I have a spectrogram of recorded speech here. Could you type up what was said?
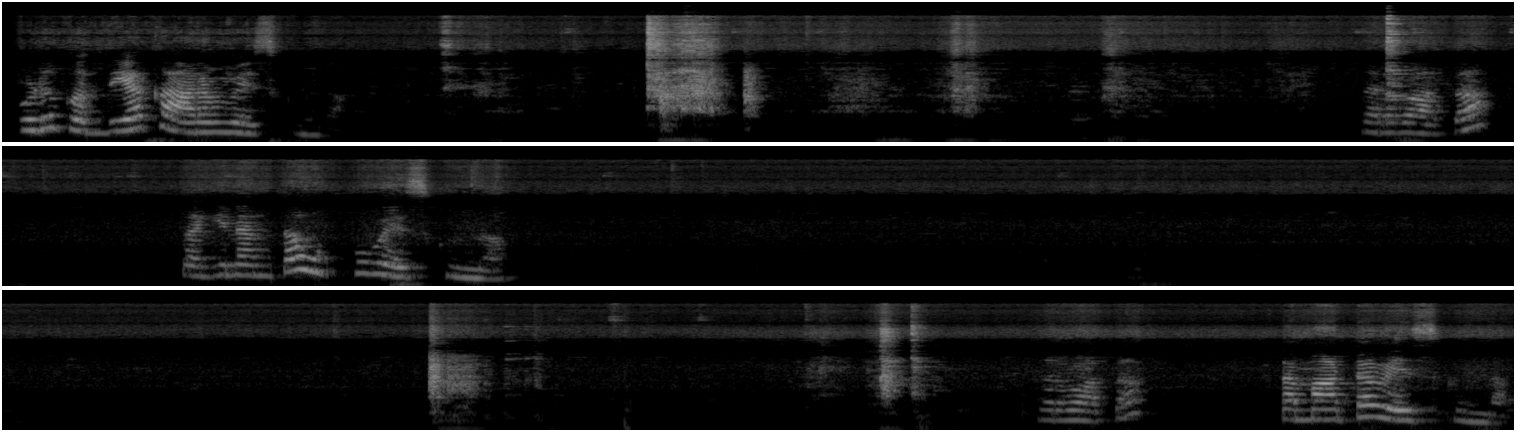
ఇప్పుడు కొద్దిగా కారం వేసుకుందాం. తర్వాత తగినంత ఉప్పు వేసుకుందాం. తర్వాత టమాటా వేసుకుందాం.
